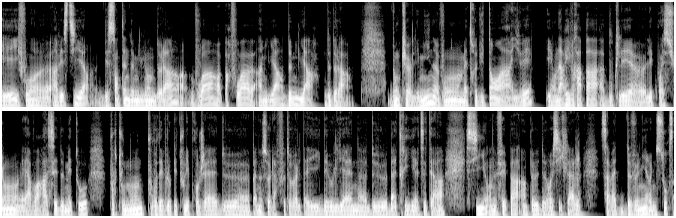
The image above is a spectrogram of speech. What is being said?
Et il faut euh, investir des centaines de millions de dollars, voire parfois un milliard, deux milliards de dollars. Donc euh, les mines vont mettre du temps à arriver et on n'arrivera pas à boucler euh, l'équation et avoir assez de métaux pour tout le monde, pour développer tous les projets de euh, panneaux solaires photovoltaïques, d'éoliennes, de batteries, etc. Si on ne fait pas un peu de recyclage, ça va devenir une source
